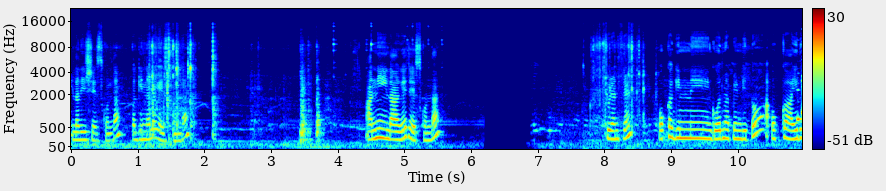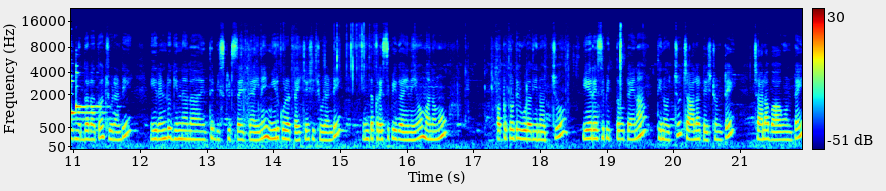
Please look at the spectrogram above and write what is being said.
ఇలా తీసేసుకుందాం. ఒక గిన్నెలో వేసుకుందాం. అన్నీ ఇలాగే చేసుకుందాం. చూడండి ఫ్రెండ్ ఒక్క గిన్నె గోధుమ పిండితో ఒక్క ఐదు ముద్దలతో చూడండి. ఈ రెండు గిన్నెల అయితే బిస్కెట్స్ అయితే అయినాయి. మీరు కూడా ట్రై చేసి చూడండి. ఎంత క్రెసిపీగా అయినాయో మనము. పప్పుతోటి కూడా తినొచ్చు. ఏ రెసిపీతోటైనా తినొచ్చు. చాలా టేస్ట్ ఉంటాయి. చాలా బాగుంటాయి.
